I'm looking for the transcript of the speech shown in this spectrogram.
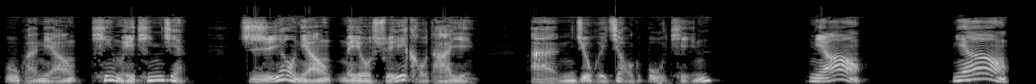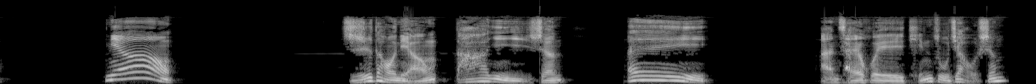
不管娘听没听见，只要娘没有随口答应，俺就会叫个不停：“娘，娘，娘！”直到娘答应一声“哎”。俺才会停住叫声。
